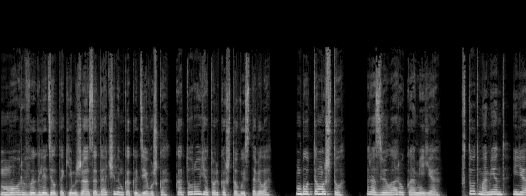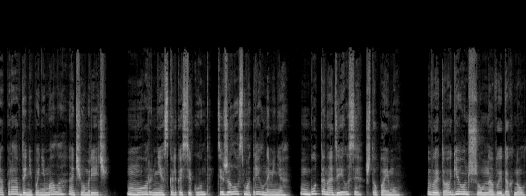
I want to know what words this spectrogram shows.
Мор выглядел таким же озадаченным, как и девушка, которую я только что выставила. «Будто мы что?» Развела руками я, в тот момент я правда не понимала, о чем речь. Мор несколько секунд тяжело смотрел на меня, будто надеялся, что пойму. В итоге он шумно выдохнул,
